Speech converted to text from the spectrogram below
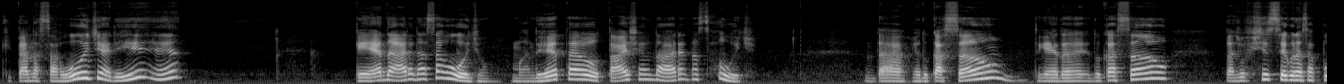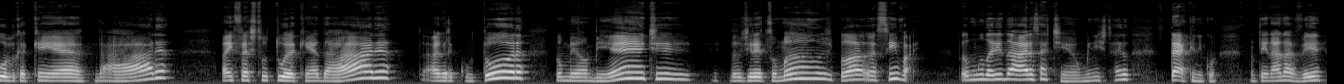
quem tá na saúde ali é quem é da área da saúde. O Mandetta, o Taixa é da área da saúde. Da educação, quem é da educação, da justiça e segurança pública, quem é da área, da infraestrutura, quem é da área, da agricultura, do meio ambiente, dos direitos humanos, blá, assim vai. Todo mundo ali da área certinha. É um ministério técnico. Não tem nada a ver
